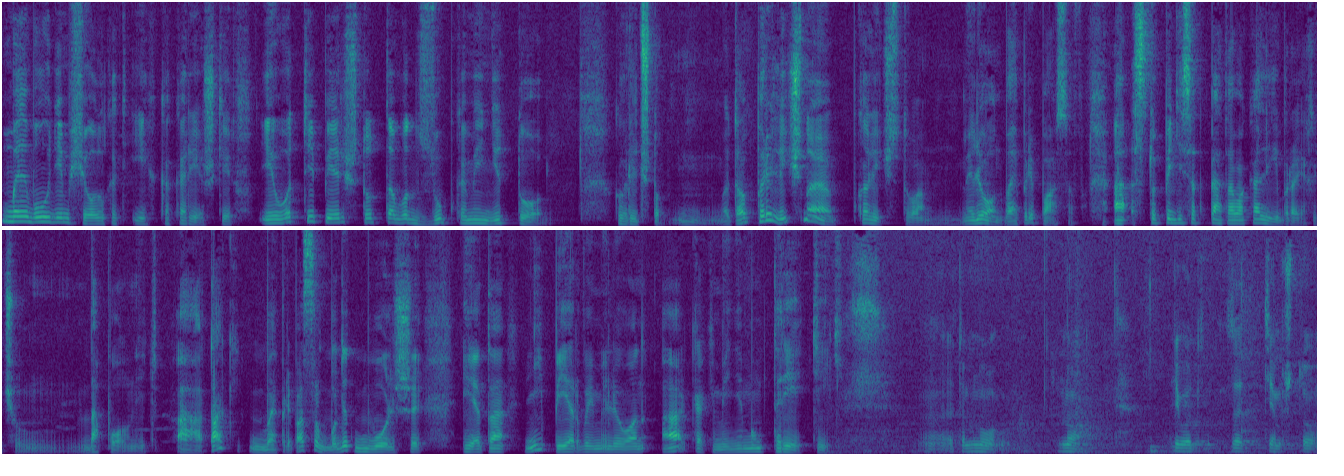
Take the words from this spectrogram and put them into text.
мы будем щелкать их, как орешки. И вот теперь что-то вот зубками не то говорит, что это приличное количество, миллион боеприпасов. А 155-го калибра я хочу дополнить. А так боеприпасов будет больше. И это не первый миллион, а как минимум третий. Это много. Но и вот за тем, что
